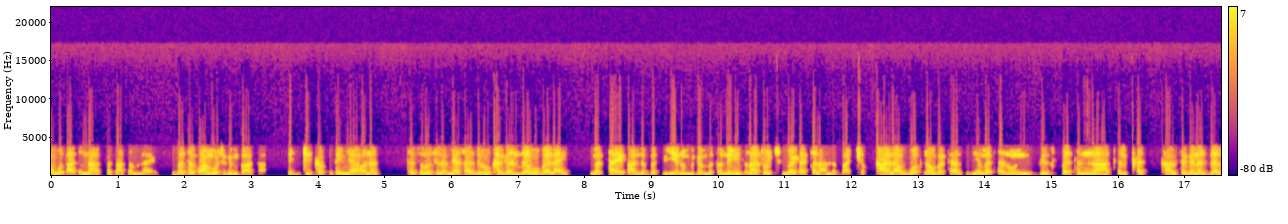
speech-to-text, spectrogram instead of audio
አወጣጥና አፈጻጸም ላይ በተቋሞች ግንባታ እጅግ ከፍተኛ የሆነ ተጽዕኖ ስለሚያሳድሩ ከገንዘቡ በላይ መታየት አለበት ብዬ ነው የምገምተው። እነኚህ ጥናቶች መቀጠል አለባቸው። ካላወቅነው በቀር የመጠኑን ግዝፈትና ጥልቀት ካልተገነዘብ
